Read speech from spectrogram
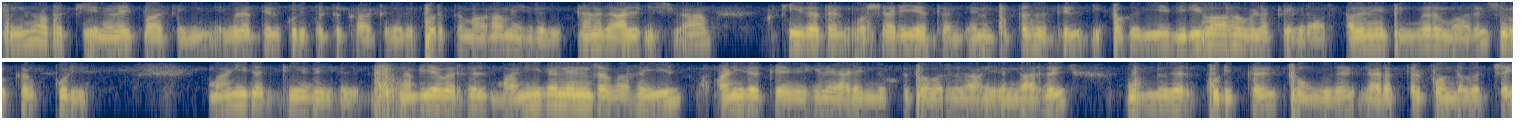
சுன்னா பற்றிய நிலைப்பாட்டையும் இவ்விடத்தில் குறிப்பிட்டு காட்டுவது பொருத்தமாக அமைகிறது. தனது அல் இஸ்லாம் அகீதத்தன் ஒஷரியத்தன் எனும் புத்தகத்தில் இப்பகுதியை விரிவாக விளக்குகிறார். அதனை பின்வருமாறு சுருக்கக்கூடியது. மனித தேவைகள். நபியவர்கள் மனிதன் என்ற வகையில் மனித தேவைகளை அடைந்து கொள்பவர்களாக இருந்தார்கள். உண்ணுதல் குடித்தல் தூங்குதல் நடத்தல் போன்றவற்றை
